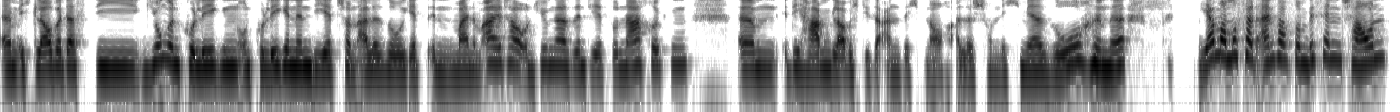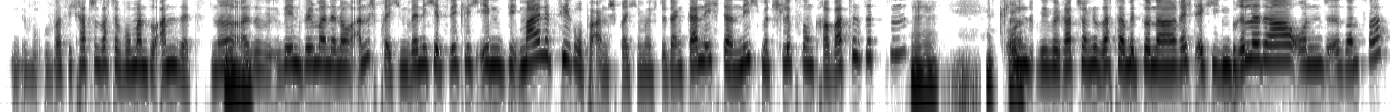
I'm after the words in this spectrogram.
Ähm, ich glaube, dass die jungen Kollegen und Kolleginnen, die jetzt schon alle so jetzt in meinem Alter und jünger sind, die jetzt so nachrücken, ähm, die haben, glaube ich, diese Ansichten auch alle schon nicht nicht mehr so. Ne? ja, man muss halt einfach so ein bisschen schauen, was ich gerade schon sagte, wo man so ansetzt. Ne? Mhm. Also wen will man denn auch ansprechen? Wenn ich jetzt wirklich eben die, meine Zielgruppe ansprechen möchte, dann kann ich dann nicht mit Schlips und Krawatte sitzen mhm. und wie wir gerade schon gesagt haben, mit so einer rechteckigen Brille da und äh, sonst was.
